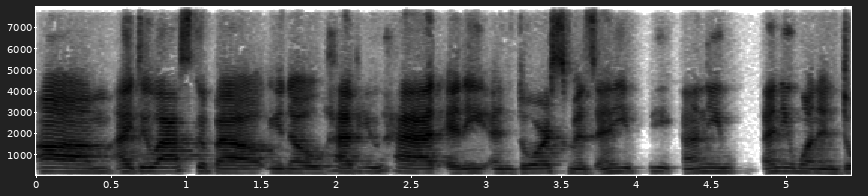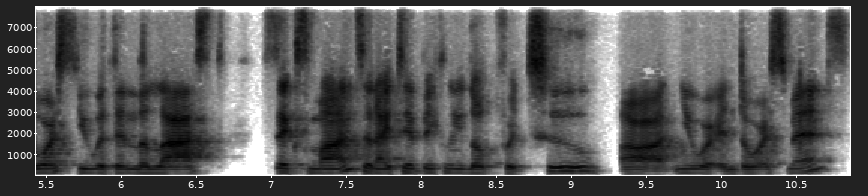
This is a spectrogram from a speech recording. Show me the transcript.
Um, I do ask about, you know, have you had any endorsements? Any any anyone endorsed you within the last six months? And I typically look for two uh, newer endorsements.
